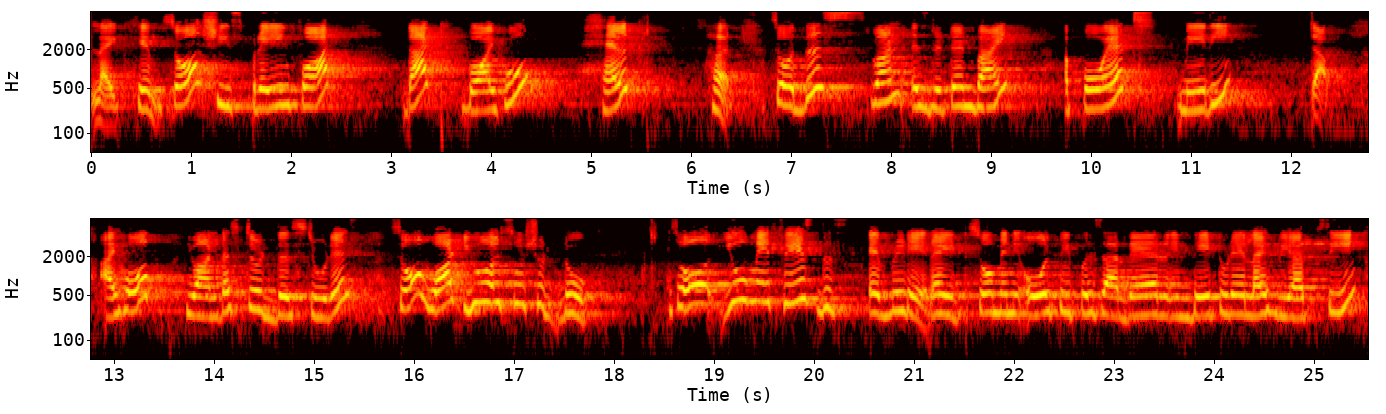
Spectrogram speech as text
like him. So, she is praying for that boy who helped her. So, this one is written by a poet, Mary Tubb. I hope you understood this, students. So, what you also should do so you may face this every day right so many old peoples are there in day to day life we are seeing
